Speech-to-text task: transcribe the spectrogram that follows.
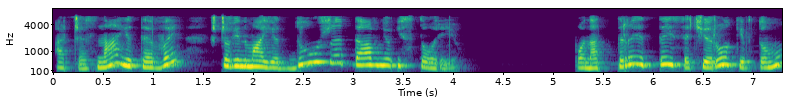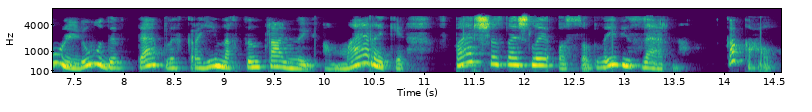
А чи знаєте ви, що він має дуже давню історію? Понад три тисячі років тому люди в теплих країнах Центральної Америки вперше знайшли особливі зерна какао.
